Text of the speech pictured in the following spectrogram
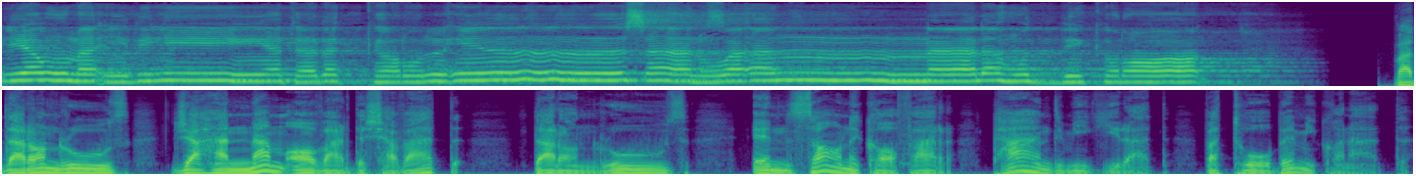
يومئذ يتذكر الإنسان وأنى له الذكرى و در آن روز جهنم آورده شود در آن روز انسان کافر پند می‌گیرد و توبه می کند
